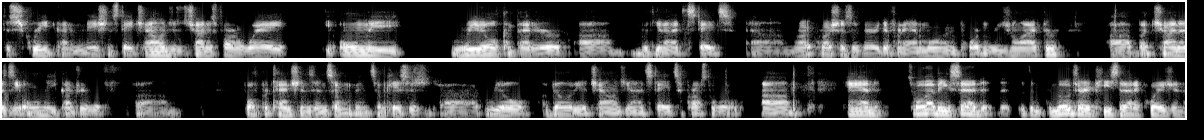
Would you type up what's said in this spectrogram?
discrete kind of nation state challenges, China's far and away the only real competitor um, with the United States. Um, Russia is a very different animal, an important regional actor, uh, but China is the only country with um, both pretensions and some, in some cases, uh, real ability to challenge the United States across the world. Um, and so, all that being said, the, the, military piece of that equation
